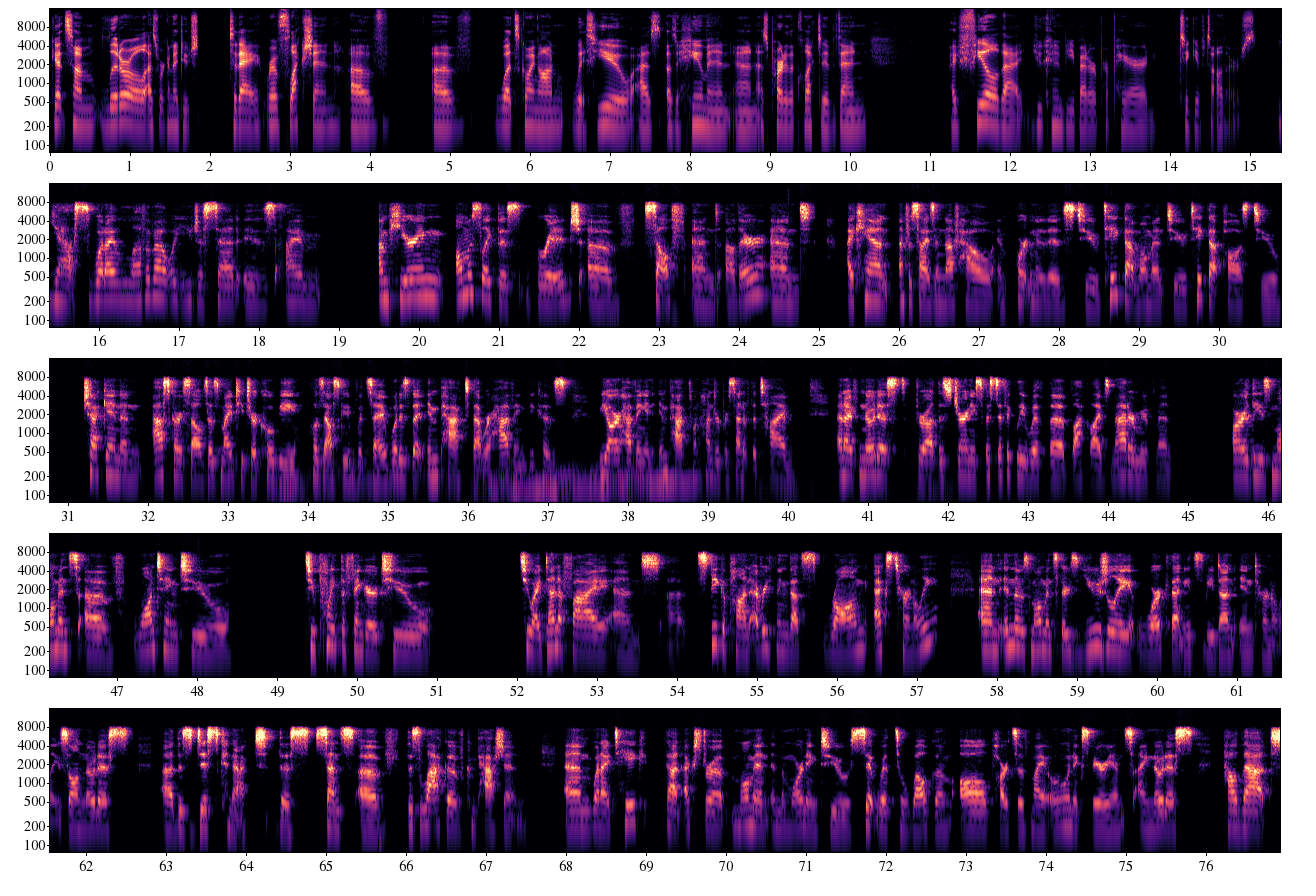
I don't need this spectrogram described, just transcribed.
get some literal, as we're going to do t- today, reflection of of what's going on with you as as a human and as part of the collective, then I feel that you can be better prepared to give to others. Yes, what I love about what you just said is I'm I'm hearing almost like this bridge of self and other. And I can't emphasize enough how important it is to take that moment, to take that pause, to check in and ask ourselves, as my teacher Coby Kozlowski would say, what is the impact that we're having? Because we are having an impact 100% of the time. And I've noticed throughout this journey, specifically with the Black Lives Matter movement, are these moments of wanting to to point the finger to to identify and uh, speak upon everything that's wrong externally and in those moments there's usually work that needs to be done internally so i'll notice uh, this disconnect this sense of this lack of compassion and when i take that extra moment in the morning to sit with to welcome all parts of my own experience i notice how that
